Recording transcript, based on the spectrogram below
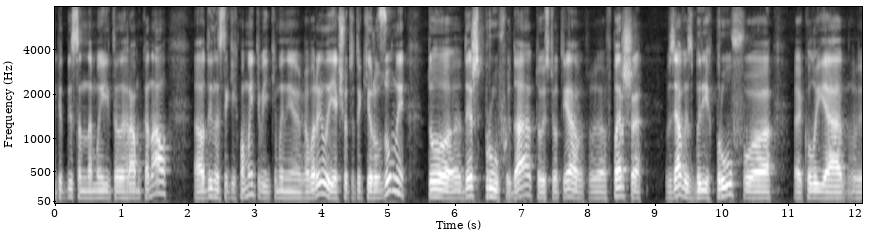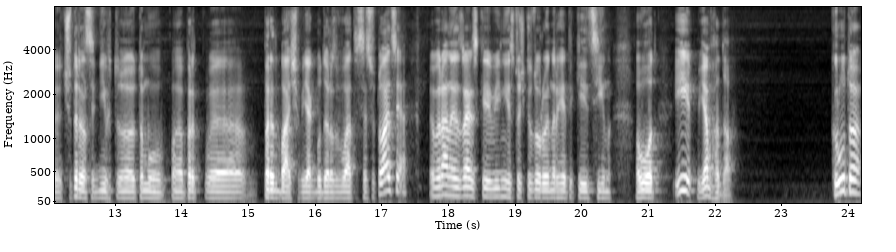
підписаний, не на мій телеграм-канал, один із таких моментів, які ми говорили, якщо ти такий розумний, то де ж пруфи? Да? Тобто, от я вперше взяв і зберіг пруф, е, е, коли я е, 14 днів тому е, перед- е, передбачив, як буде розвиватися ситуація в Ірано-Ізраїльській війні з точки зору енергетики і цін. От, і я вгадав. Круто.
